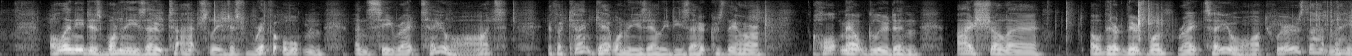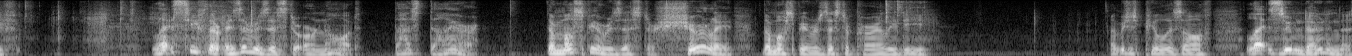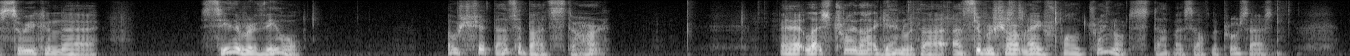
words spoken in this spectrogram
All I need is one of these out to actually just rip it open and see, right, tell you what, if I can't get one of these LEDs out because they are hot melt glued in, I shall... Uh, oh, there, there's one. Right, tell you what, where's that knife? Let's see if there is a resistor or not. That's dire. There must be a resistor. Surely there must be a resistor per LED. Let me just peel this off. Let's zoom down in this so you can uh, see the reveal. Oh shit, that's a bad start. Uh, let's try that again with a, a super sharp knife while trying not to stab myself in the process.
